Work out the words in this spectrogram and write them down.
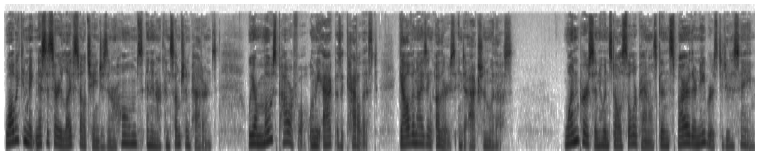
While we can make necessary lifestyle changes in our homes and in our consumption patterns, we are most powerful when we act as a catalyst, galvanizing others into action with us. One person who installs solar panels can inspire their neighbors to do the same.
